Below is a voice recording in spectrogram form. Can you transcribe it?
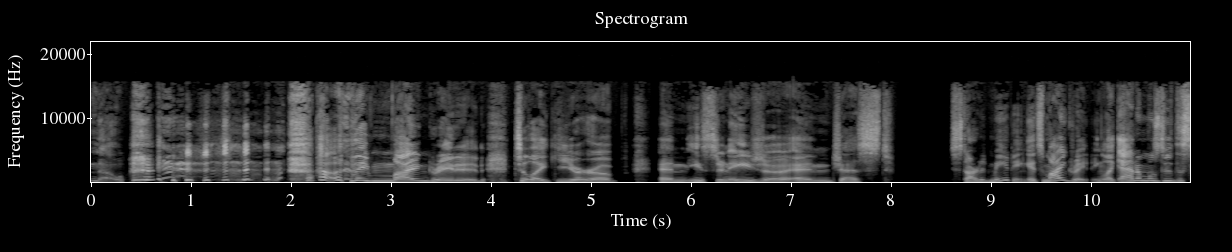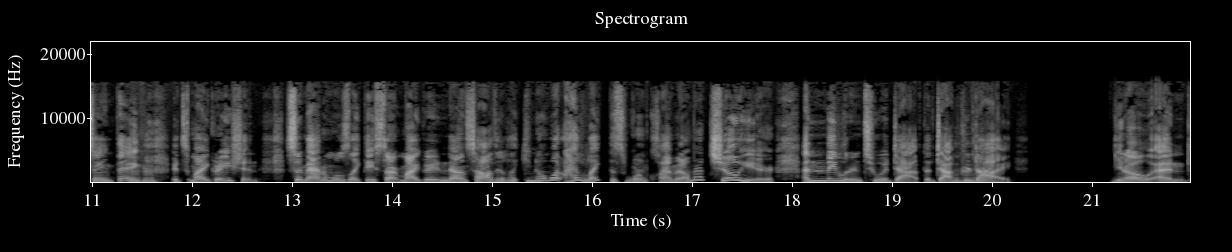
No. How they migrated to like Europe and Eastern Asia and just started mating. It's migrating. Like animals do the same thing. Mhm. It's migration. Some animals like they start migrating down south. They're like, you know what? I like this warm climate. I'm gonna chill here. And then they learn to adapt, adapt or Mhm. die. You know, and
